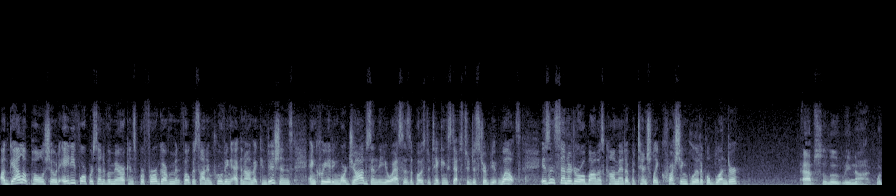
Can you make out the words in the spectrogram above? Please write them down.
A Gallup poll showed 84% of Americans prefer government focus on improving economic conditions and creating more jobs in the U.S. as opposed to taking steps to distribute wealth. Isn't Senator Obama's comment a potentially crushing political blunder? Absolutely not. What,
